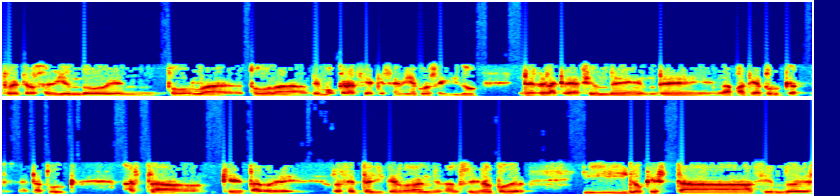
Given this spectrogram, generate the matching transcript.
retrocediendo en toda la, toda la democracia que se había conseguido desde la creación de, la patria turca, desde Ataturk, hasta que Recep Tayyip Erdogan al salir al poder, y lo que está haciendo es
